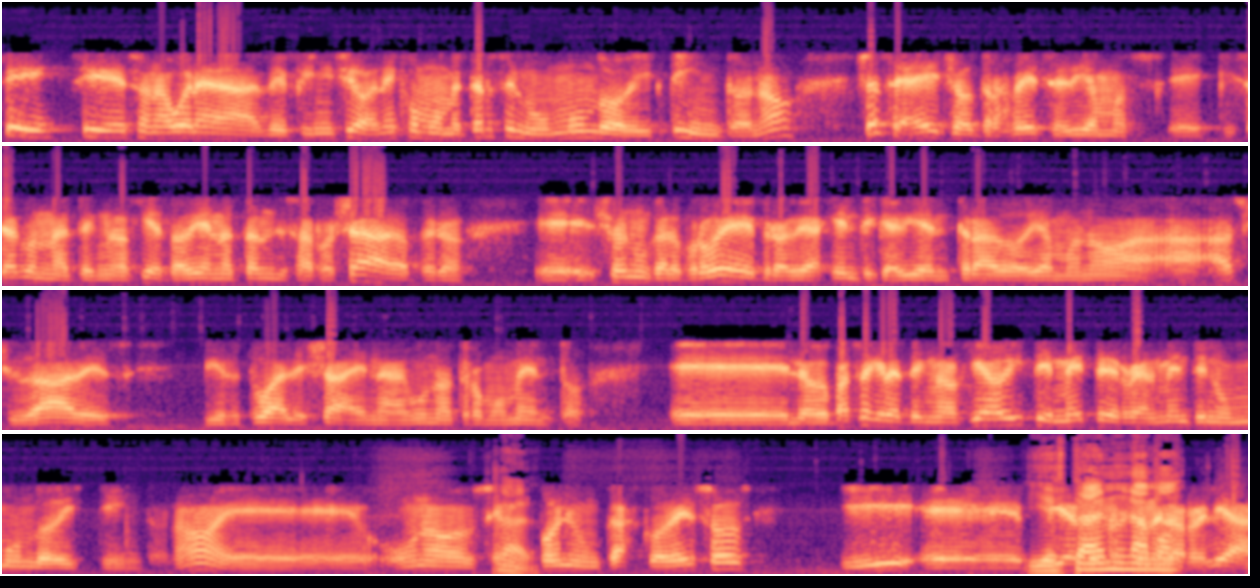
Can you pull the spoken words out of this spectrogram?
Sí, sí, es una buena definición. Es como meterse en un mundo distinto, ¿no? Ya se ha hecho otras veces, digamos, eh, quizá con una tecnología todavía no tan desarrollada, pero eh, yo nunca lo probé, pero había gente que había entrado, digamos, ¿no? a, a- a ciudades virtuales ya en algún otro momento. Eh, lo que pasa es que la tecnología hoy te mete realmente en un mundo distinto, ¿no? Eh, uno se Claro. pone un casco de esos y, eh, Y está en una la realidad.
